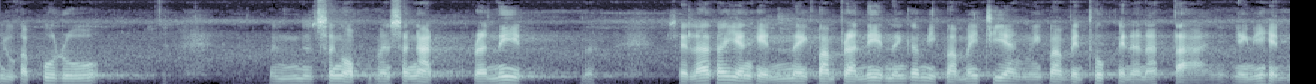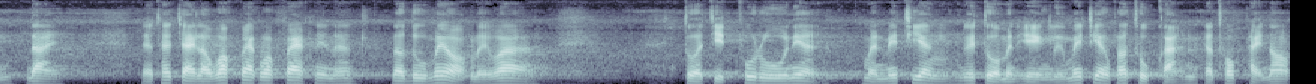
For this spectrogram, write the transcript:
อยู่กับผู้รู้ มันสงบมันสงัดประณีตนะเสร็จแล้วก็ยังเห็นในความประณีตนั้นก็มีความไม่เที่ยง มีความเป็นทุกข์เป็นอนัตตา อย่างนี้เห็นได้ แต่ถ้าใจเราวอกแวกวอกแวกนี่นะเราดูไม่ออกเลยว่า ตัวจิตผู้รู้เนี่ยมันไม่เที่ยงด้วยตัวมันเอง หรือไม่เที่ยงเพราะถูกการกระทบภายนอก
